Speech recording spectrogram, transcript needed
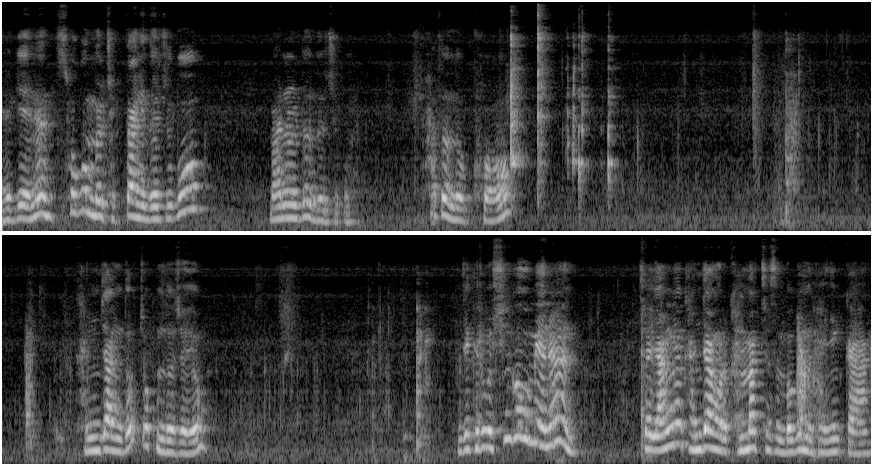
여기에는 소금을 적당히 넣어주고 마늘도 넣어주고 파도 넣고 간장도 조금 넣어줘요. 이제 그리고 싱거우면은 저 양념 간장으로 간 맞춰서 먹으면 되니까.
